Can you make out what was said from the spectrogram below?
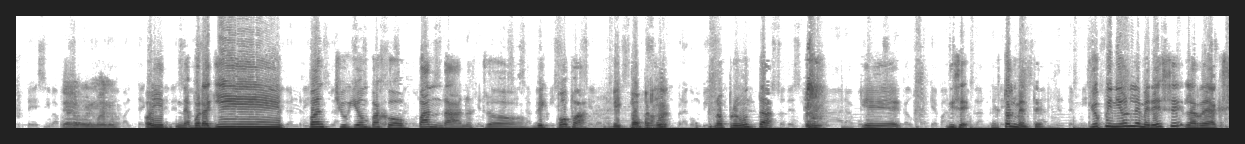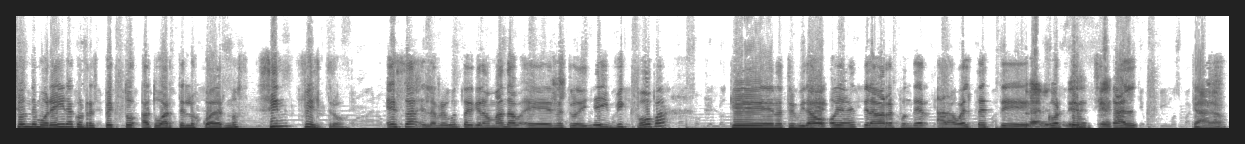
Ya, pues, hermano. Oye, por aquí, Panchu-Panda, nuestro Big Popa. Big Popa. Nos pregunta, eh, dice, actualmente, ¿Qué opinión le merece la reacción de Moreira con respecto a tu arte en los cuadernos sin filtro? Esa es la pregunta que nos manda eh, nuestro DJ Big Popa, que nuestro invitado obviamente la va a responder a la vuelta este corte musical. Claro.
